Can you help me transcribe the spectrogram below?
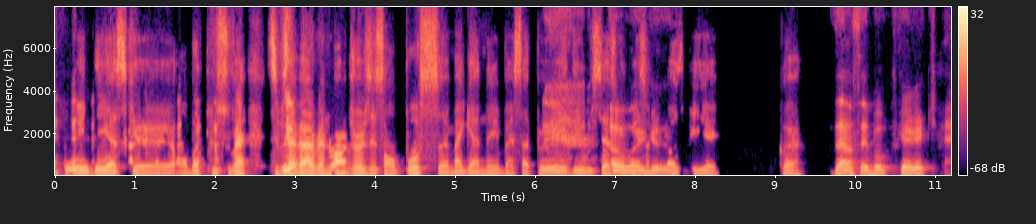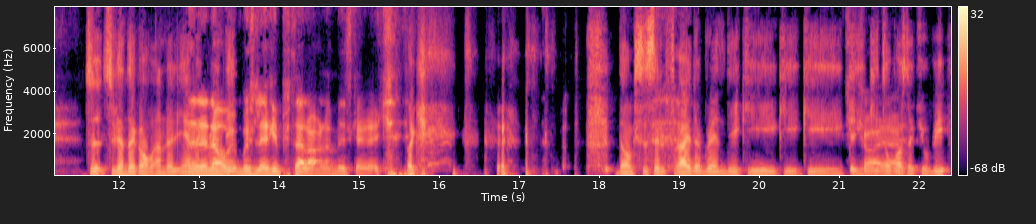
pour aider à ce qu'on batte plus souvent. Si vous avez Aaron Rodgers et son pouce magané, ben, ça peut aider aussi à ce que oh Mason Crosby. Quoi? Non, c'est beau, c'est correct. Tu, viens de comprendre le lien non, avec Non, non, moi je l'ai ri tout à l'heure, mais c'est correct. OK. Donc, si c'est le frère de Brandy qui, qui, qui, qui, est au poste de QB,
